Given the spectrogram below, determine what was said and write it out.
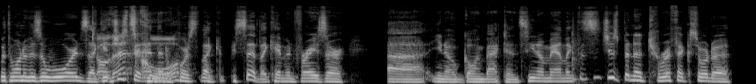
with one of his awards. Like Oh, it's just that's been, and then of course, like we said, like him and Fraser. Uh, you know, going back to Encino Man, like this has just been a terrific sort of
